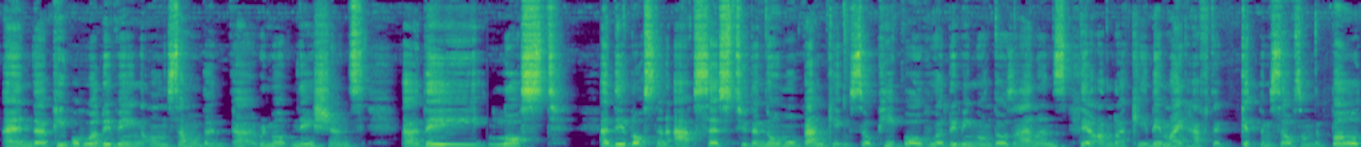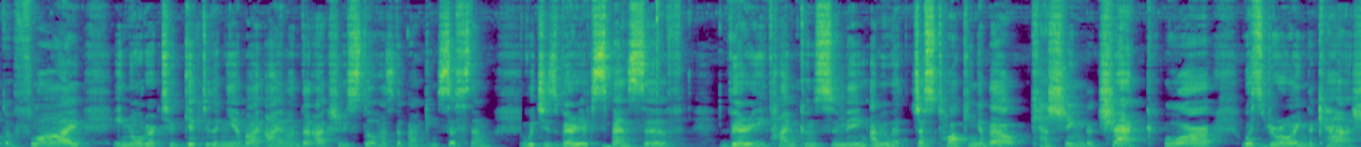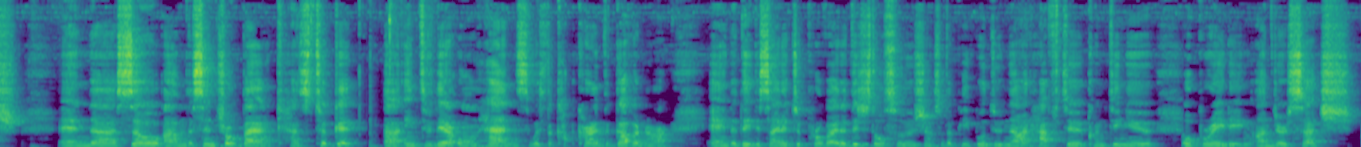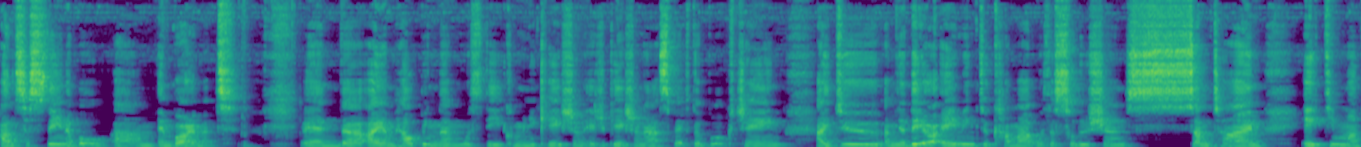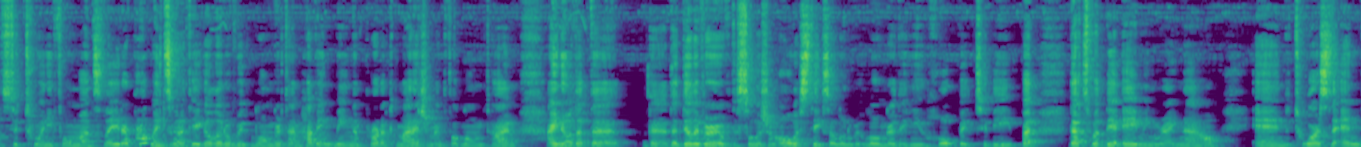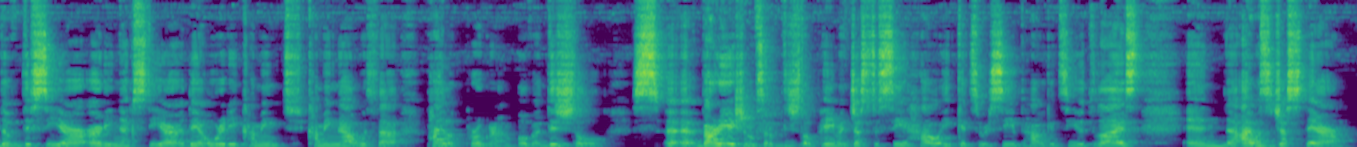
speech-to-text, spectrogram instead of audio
And uh, people who are living on some of the uh, remote nations, uh, they lost uh, they lost an access to the normal banking. So people who are living on those islands, they're unlucky. They might have to get themselves on the boat or fly in order to get to the nearby island that actually still has the banking system, which is very expensive very time consuming. I mean, we're just talking about cashing the check or withdrawing the cash. And uh, so um, the central bank has took it uh, into their own hands with the current governor, and they decided to provide a digital solution so that people do not have to continue operating under such unsustainable um, environment. And uh, I am helping them with the communication, education aspect of blockchain. I do. I mean, they are aiming to come out with a solution sometime 18 months to 24 months later. Probably it's going to take a little bit longer time. Having been in product management for a long time, I know that the, the, the delivery of the solution always takes a little bit longer than you hope it to be. But that's what they're aiming right now. And towards the end of this year, early next year, they're already coming to, coming out with a pilot program of a digital uh, variation of sort of digital payment just to see how it gets received, how it gets utilized. And uh, I was just there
